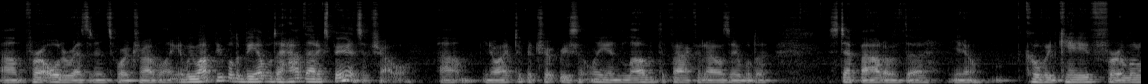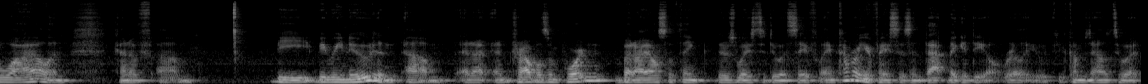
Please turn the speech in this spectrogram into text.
um, for our older residents who are traveling. And we want people to be able to have that experience of travel. Um, you know, I took a trip recently and loved the fact that I was able to step out of the, you know, COVID cave for a little while and kind of um, be be renewed and um, and and travel is important, but I also think there's ways to do it safely. And covering your face isn't that big a deal, really. It comes down to it.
